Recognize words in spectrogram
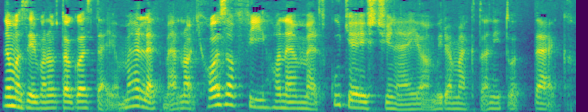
Nem azért van ott a gazdája mellett, mert nagy hazafi, hanem mert kutya is csinálja, amire megtanították.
